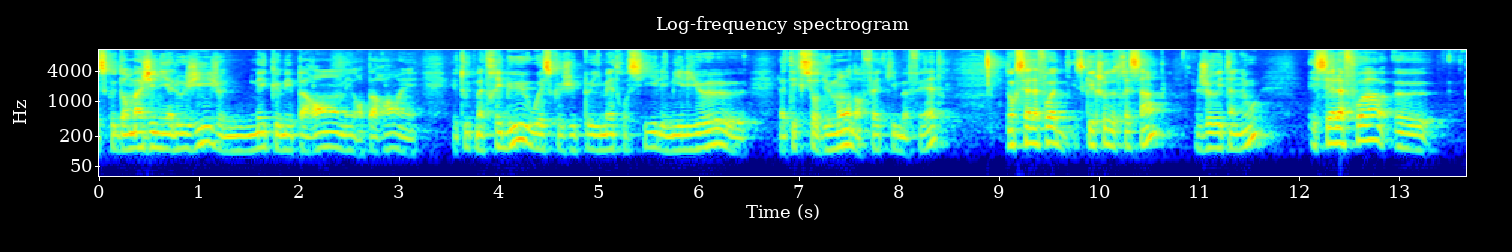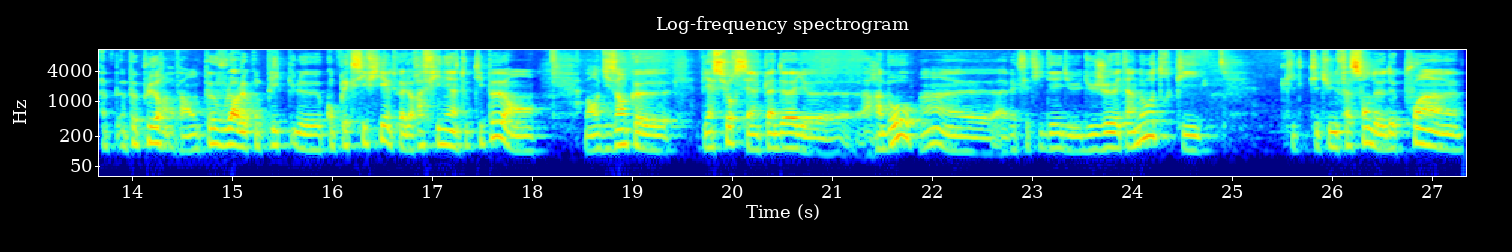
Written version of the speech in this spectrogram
est-ce que dans ma généalogie, je ne mets que mes parents, mes grands-parents et, toute ma tribu, ou est-ce que je peux y mettre aussi les milieux, la texture du monde en fait qui me fait être? Donc c'est à la fois quelque chose de très simple, je est un nous, et c'est à la fois un, peu plus, enfin on peut vouloir le, le, complexifier, en tout cas le raffiner un tout petit peu en, en disant que bien sûr c'est un clin d'œil à Rimbaud, hein, avec cette idée du, jeu est un autre qui qui, est une façon de, point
